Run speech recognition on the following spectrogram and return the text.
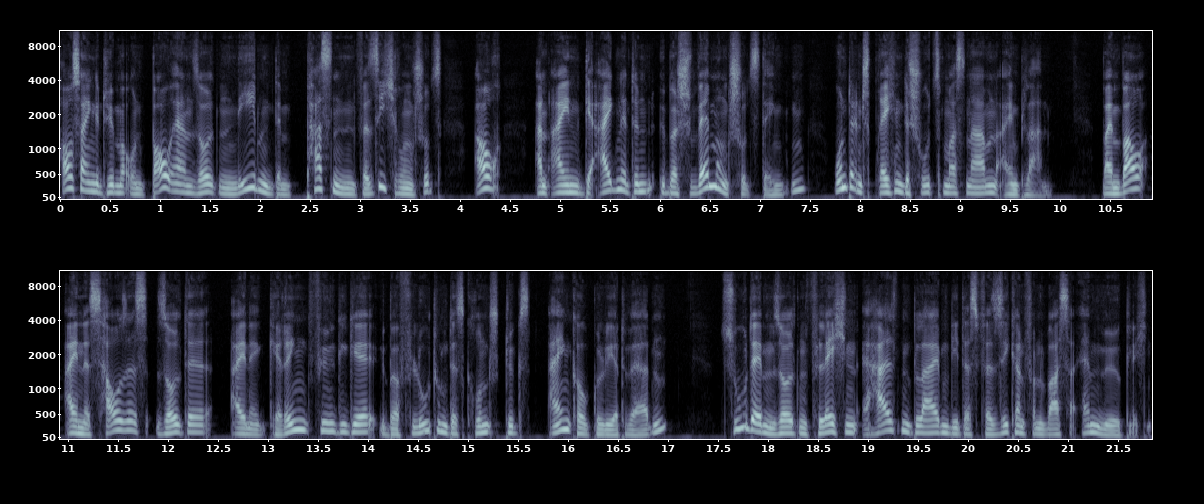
Hauseigentümer und Bauherren sollten neben dem passenden Versicherungsschutz auch an einen geeigneten Überschwemmungsschutz denken und entsprechende Schutzmaßnahmen einplanen. Beim Bau eines Hauses sollte eine geringfügige Überflutung des Grundstücks einkalkuliert werden. Zudem sollten Flächen erhalten bleiben, die das Versickern von Wasser ermöglichen.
